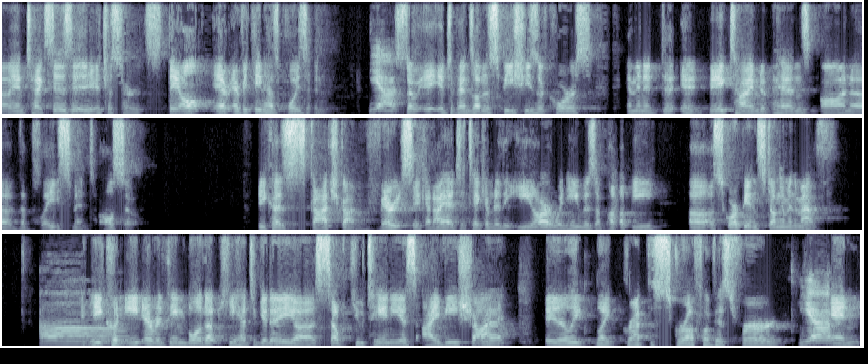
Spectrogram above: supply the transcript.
Uh, in Texas, it, it just hurts. They all, everything has poison. Yeah. So it, it depends on the species, of course, and then it, it big time depends on uh, the placement also. Because Scotch got very sick, and I had to take him to the ER when he was a puppy. Uh, a scorpion stung him in the mouth. Oh. He couldn't eat everything blowed up. He had to get a uh, subcutaneous IV shot. They literally like grabbed the scruff of his fur Yeah. and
